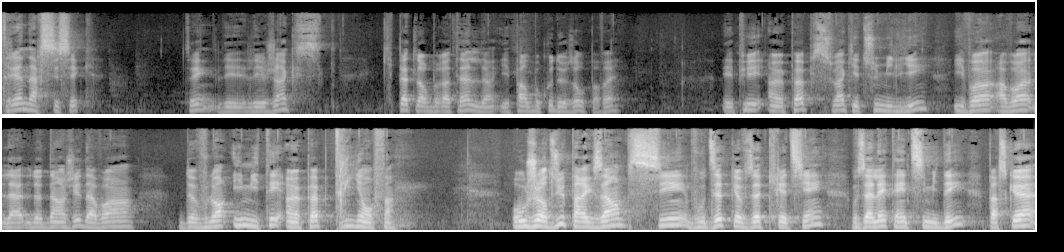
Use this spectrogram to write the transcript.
très narcissique, les, gens qui, pètent leurs bretelles, ils parlent beaucoup d'eux autres, pas vrai? Et puis, un peuple, souvent qui est humilié, il va avoir le danger de vouloir imiter un peuple triomphant. Aujourd'hui, par exemple, si vous dites que vous êtes chrétien, vous allez être intimidé parce que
